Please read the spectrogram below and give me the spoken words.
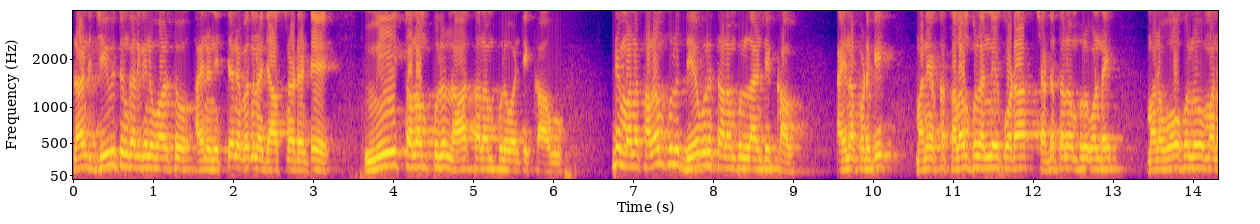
ఎలాంటి జీవితం కలిగిన వారితో ఆయన నిత్య నిబంధన చేస్తున్నాడంటే మీ తలంపులు నా తలంపులు వంటి కావు. అంటే మన తలంపులు దేవుని తలంపులు లాంటివి కావు. అయినప్పటికీ మన యొక్క తలంపులన్నీ కూడా చెడ్డ తలంపులు ఉన్నాయి మన ఊహలు మన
